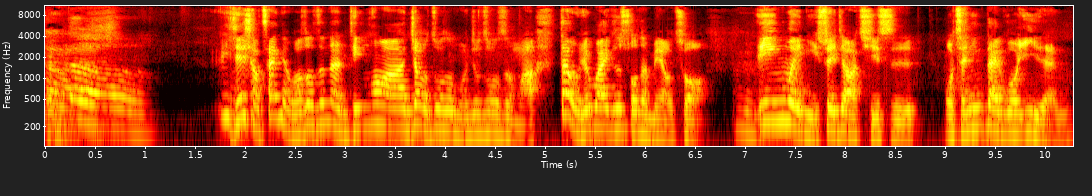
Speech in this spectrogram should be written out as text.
的。以前小菜鸟，我说真的很听话啊，你叫我做什么我就做什么。但我觉得歪哥说的没有错，嗯，因为你睡觉，其实我曾经带过艺人，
